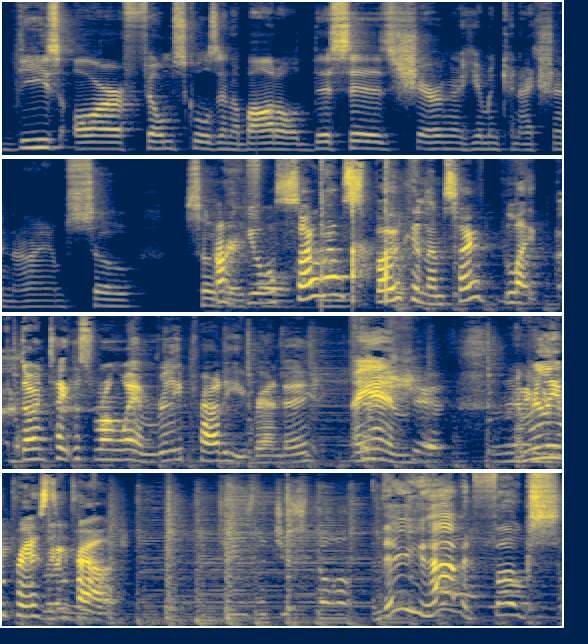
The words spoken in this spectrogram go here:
These are film schools in a bottle. This is sharing a human connection. And I am so, so Oh, grateful. you're so well spoken. I'm so like. Don't take this the wrong way. I'm really proud of you, Brando. I am. I'm really impressed and proud. And there you have it, folks.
